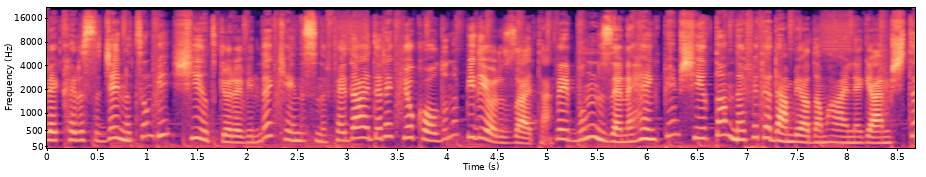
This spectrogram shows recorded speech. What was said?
ve karısı Janet'ın bir SHIELD görevinde kendisini feda ederek yok olduğunu biliyoruz zaten. Ve bunun üzerine Hank Pym SHIELD'dan nefret eden bir adam haline gelmişti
